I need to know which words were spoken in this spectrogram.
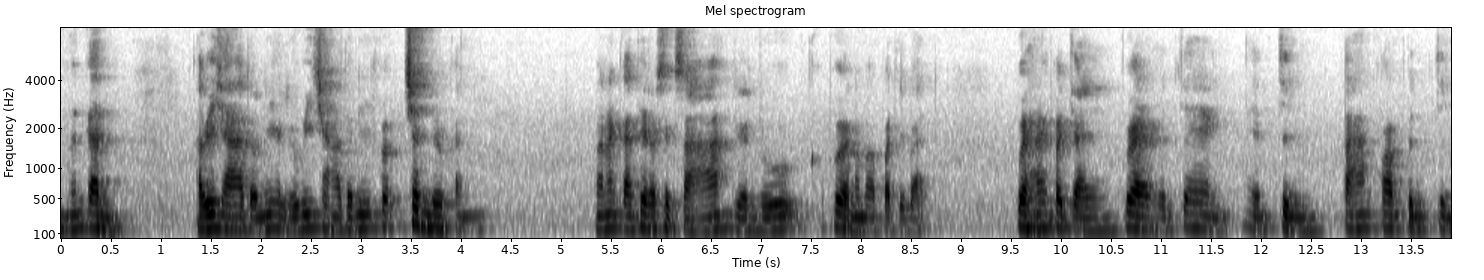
เหมือนกัน อวิชชาตัวนี้หรือวิชาตัวนี้ก็เช่นเดียวกันเพราะนั้นการที่เราศึกษาเรียนรู้ เพื่อนำมาปฏิบัติ เพื่อให้เข้าใจเพื่อเห็นแจ้ง เห็นจริงตามความเป็นจริง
